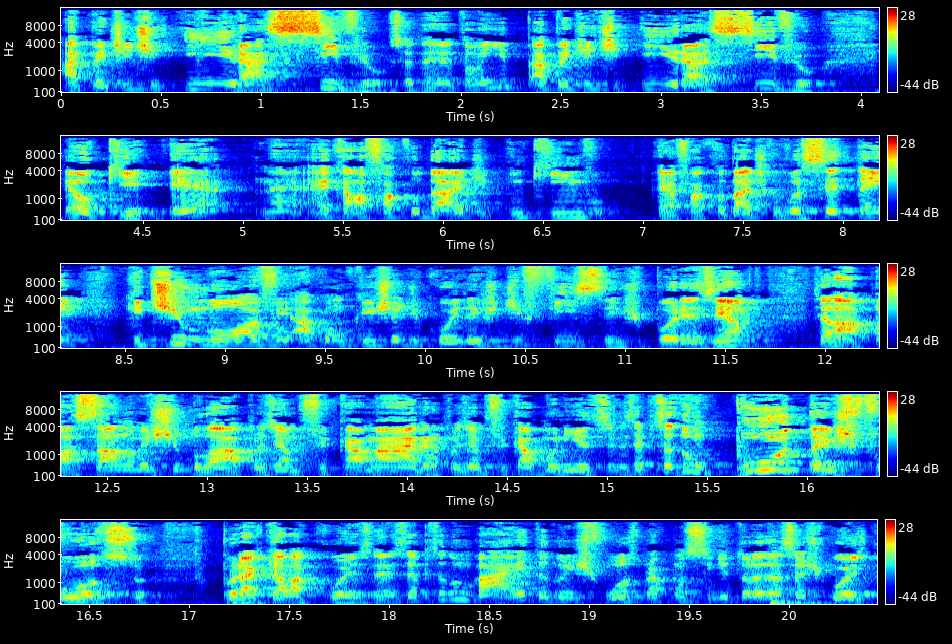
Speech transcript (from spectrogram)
apetite irascível. Você tá Então, apetite irascível é o que? É, né, é aquela faculdade em que é a faculdade que você tem que te move à conquista de coisas difíceis. Por exemplo, sei lá, passar no vestibular, por exemplo, ficar magra, por exemplo, ficar bonita. Você precisa de um puta esforço por aquela coisa. Né? Você precisa de um baita de um esforço para conseguir todas essas coisas.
